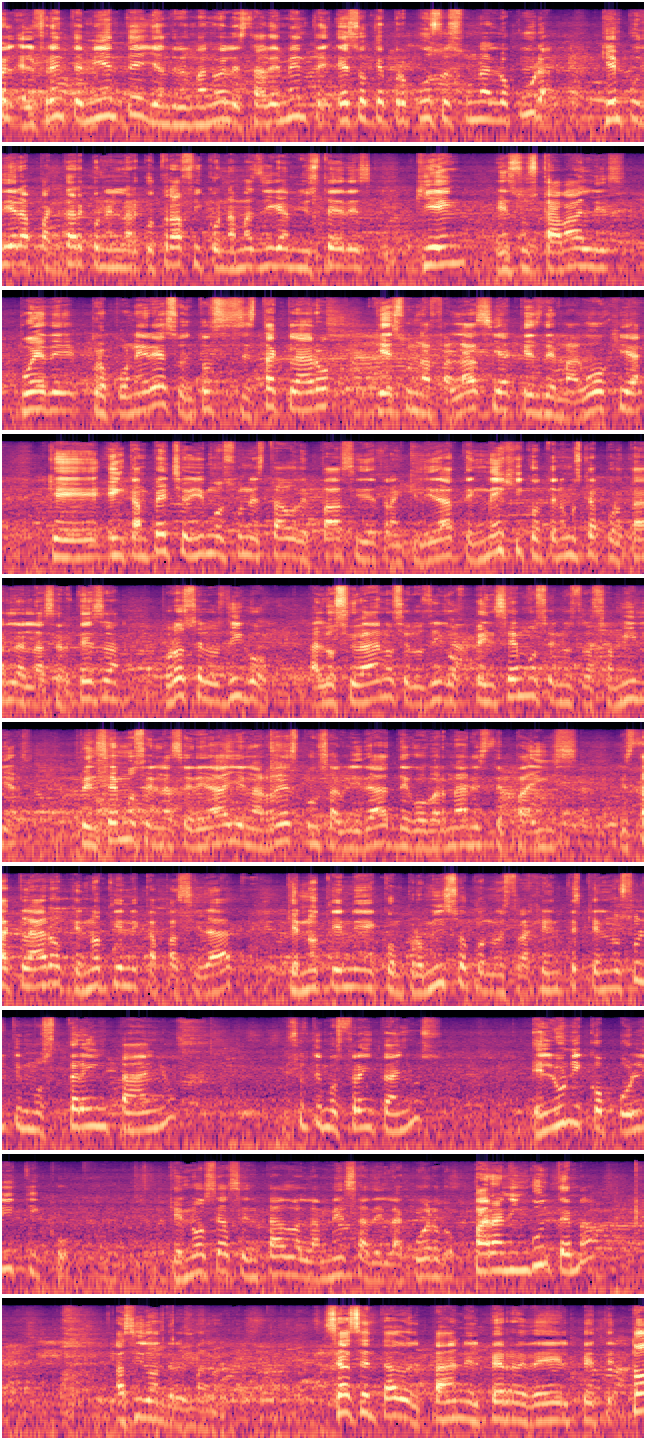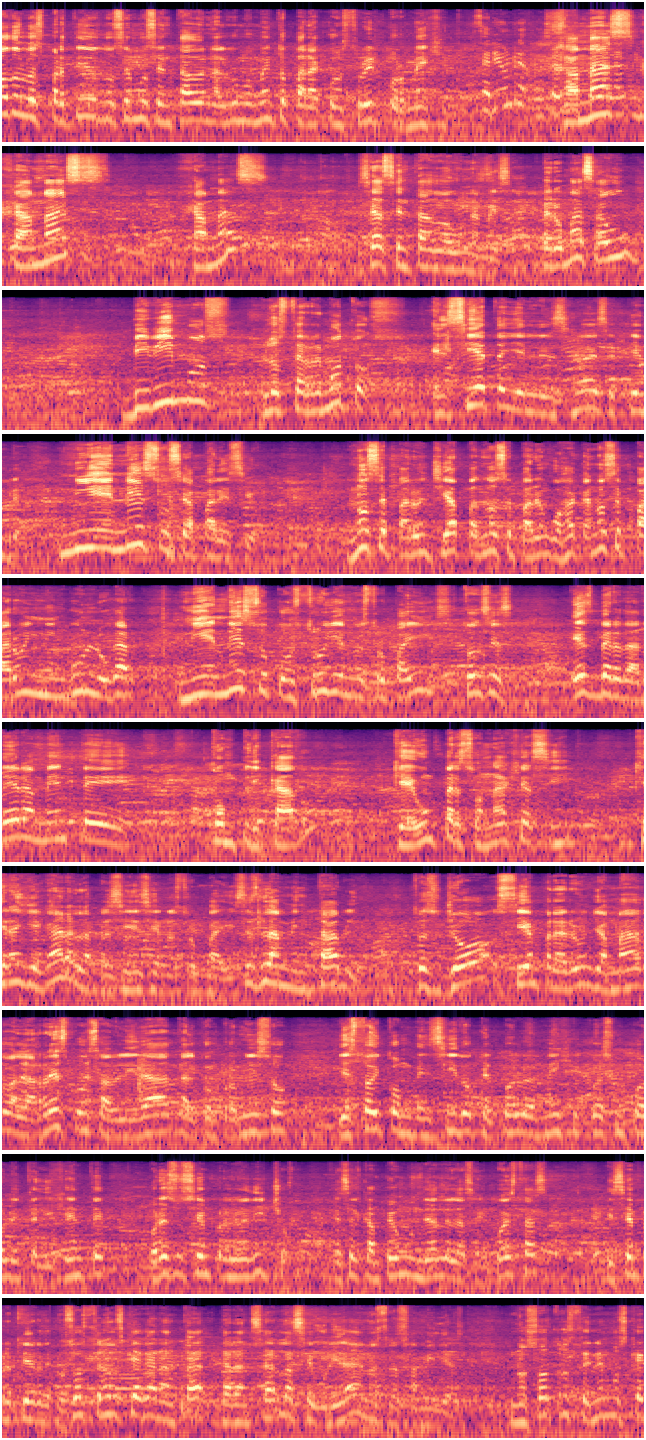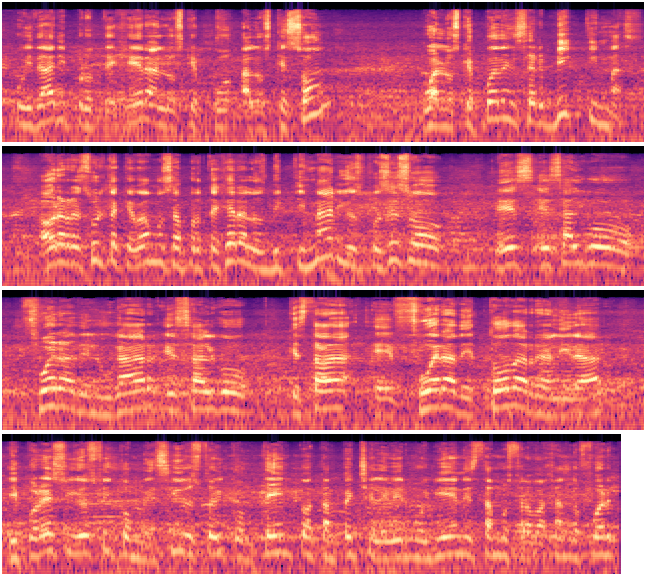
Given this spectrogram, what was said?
El frente miente y Andrés Manuel está demente. Eso que propuso es una locura. ¿Quién pudiera pactar con el narcotráfico? Nada más díganme ustedes quién en sus cabales puede proponer eso. Entonces está claro que es una falacia, que es demagogia, que en Campeche vivimos un estado de paz y de tranquilidad. En México tenemos que aportarle a la certeza. Por eso se los digo, a los ciudadanos se los digo, pensemos en nuestras familias, pensemos en la seriedad y en la responsabilidad de gobernar este país. Está claro que no tiene capacidad, que no tiene compromiso con nuestra gente, que en los últimos 30 años, los últimos 30 años, el único político que no se ha sentado a la mesa del acuerdo para ningún tema ha sido Andrés Manuel. Se ha sentado el PAN, el PRD, el PT, todos los partidos nos hemos sentado en algún momento para construir por México. ¿Sería un retroceso Jamás, jamás, jamás se ha sentado a una mesa. Pero más aún, vivimos los terremotos el 7 y el 19 de septiembre. Ni en eso se apareció. No se paró en Chiapas, no se paró en Oaxaca, no se paró en ningún lugar. Ni en eso construye nuestro país. Entonces, es verdaderamente complicado que un personaje así quiera llegar a la presidencia de nuestro país. Es lamentable. Entonces yo siempre haré un llamado a la responsabilidad, al compromiso y estoy convencido que el pueblo de México es un pueblo inteligente. Por eso siempre lo he dicho, es el campeón mundial de las encuestas y siempre pierde. Nosotros tenemos que garantizar la seguridad de nuestras familias. Nosotros tenemos que cuidar y proteger a los que, a los que son o a los que pueden ser víctimas. Ahora resulta que vamos a proteger a los victimarios, pues eso es, es algo fuera de lugar, es algo que está eh, fuera de toda realidad y por eso yo estoy convencido, estoy contento, a Campeche le viene muy bien, estamos trabajando fuerte.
